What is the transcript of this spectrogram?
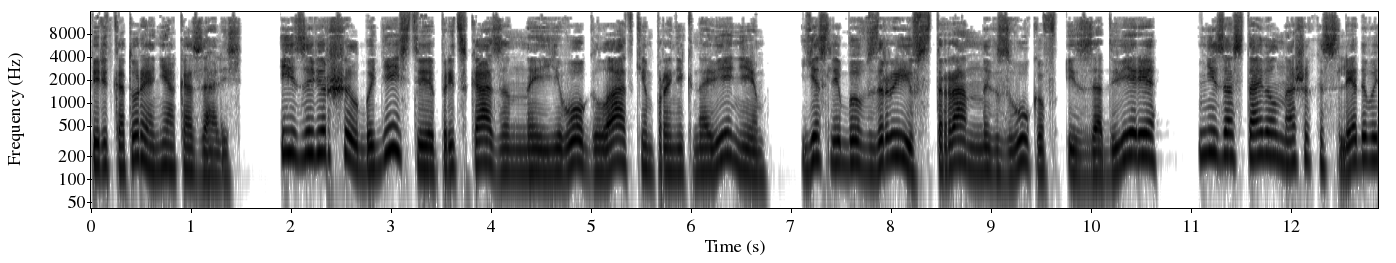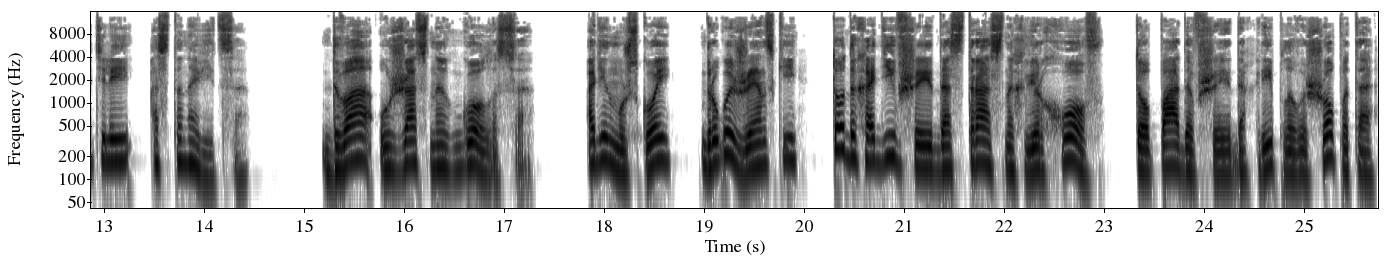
перед которой они оказались, и завершил бы действие, предсказанное его гладким проникновением, если бы взрыв странных звуков из-за двери не заставил наших исследователей остановиться. Два ужасных голоса, один мужской, другой женский, то доходившие до страстных верхов, то падавшие до хриплого шепота,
